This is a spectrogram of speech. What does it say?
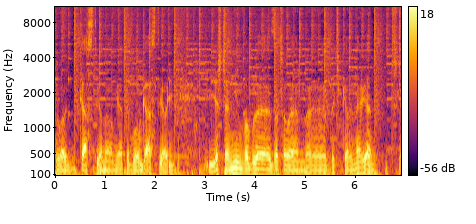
była gastronomia, to było gastro i, jeszcze nim w ogóle zacząłem e, być kelnerem czy,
